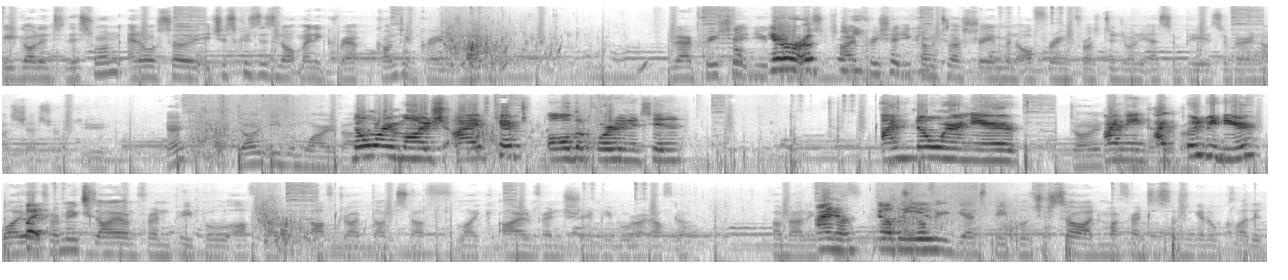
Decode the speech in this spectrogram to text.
we got into this one, and also it's just because there's not many content creators. But I appreciate you. Coming, appreciate you coming to our stream and offering for us to join the SMP. It's a very nice gesture of you. Okay? Don't even worry about Don't it. worry, Marsh. I've kept all the coordinates hidden. I'm nowhere near. Don't. I mean, I could be near, Why but unfriend me? Because I unfriend people after after I've done stuff. Like I unfriend stream people right after. if I'm adding I know, stuff. W. It's nothing against people. It's just so I, my friends list doesn't get all cluttered.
